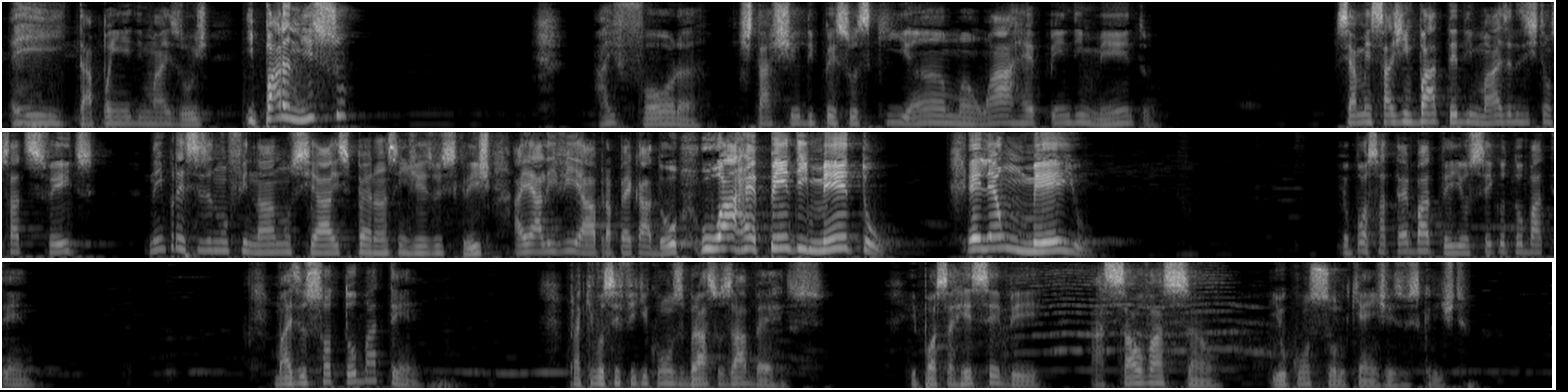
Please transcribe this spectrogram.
Eita, apanhei demais hoje. E para nisso? Aí fora está cheio de pessoas que amam arrependimento. Se a mensagem bater demais, eles estão satisfeitos. Nem precisa no final anunciar a esperança em Jesus Cristo, aí aliviar para pecador. O arrependimento, ele é um meio. Eu posso até bater eu sei que eu estou batendo. Mas eu só estou batendo para que você fique com os braços abertos e possa receber a salvação e o consolo que é em Jesus Cristo.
